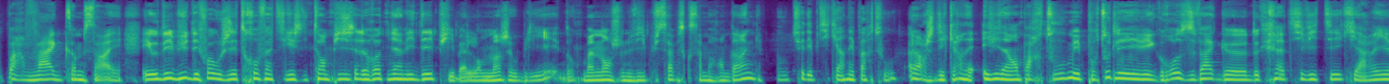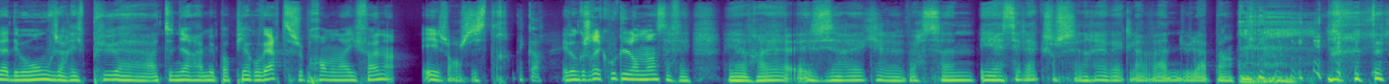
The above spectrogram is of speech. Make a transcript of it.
Par vague comme ça. Et, et au début, des fois où j'ai trop fatigué, je dis tant pis, j'essaie de retenir l'idée. Puis bah, le lendemain, j'ai oublié. Donc maintenant, je ne vis plus ça parce que ça me rend dingue. Donc, tu as des petits carnets partout. Alors, j'ai des carnets évidemment partout, mais pour toutes les, les grosses vagues de créativité qui arrivent à des moments où j'arrive plus à, à tenir mes paupières ouvertes, je prends mon iPhone et j'enregistre. D'accord. Et donc, je réécoute le lendemain, ça fait. Et après, je dirais que personne. Et c'est là que j'enchaînerai avec la vanne du lapin. donc,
